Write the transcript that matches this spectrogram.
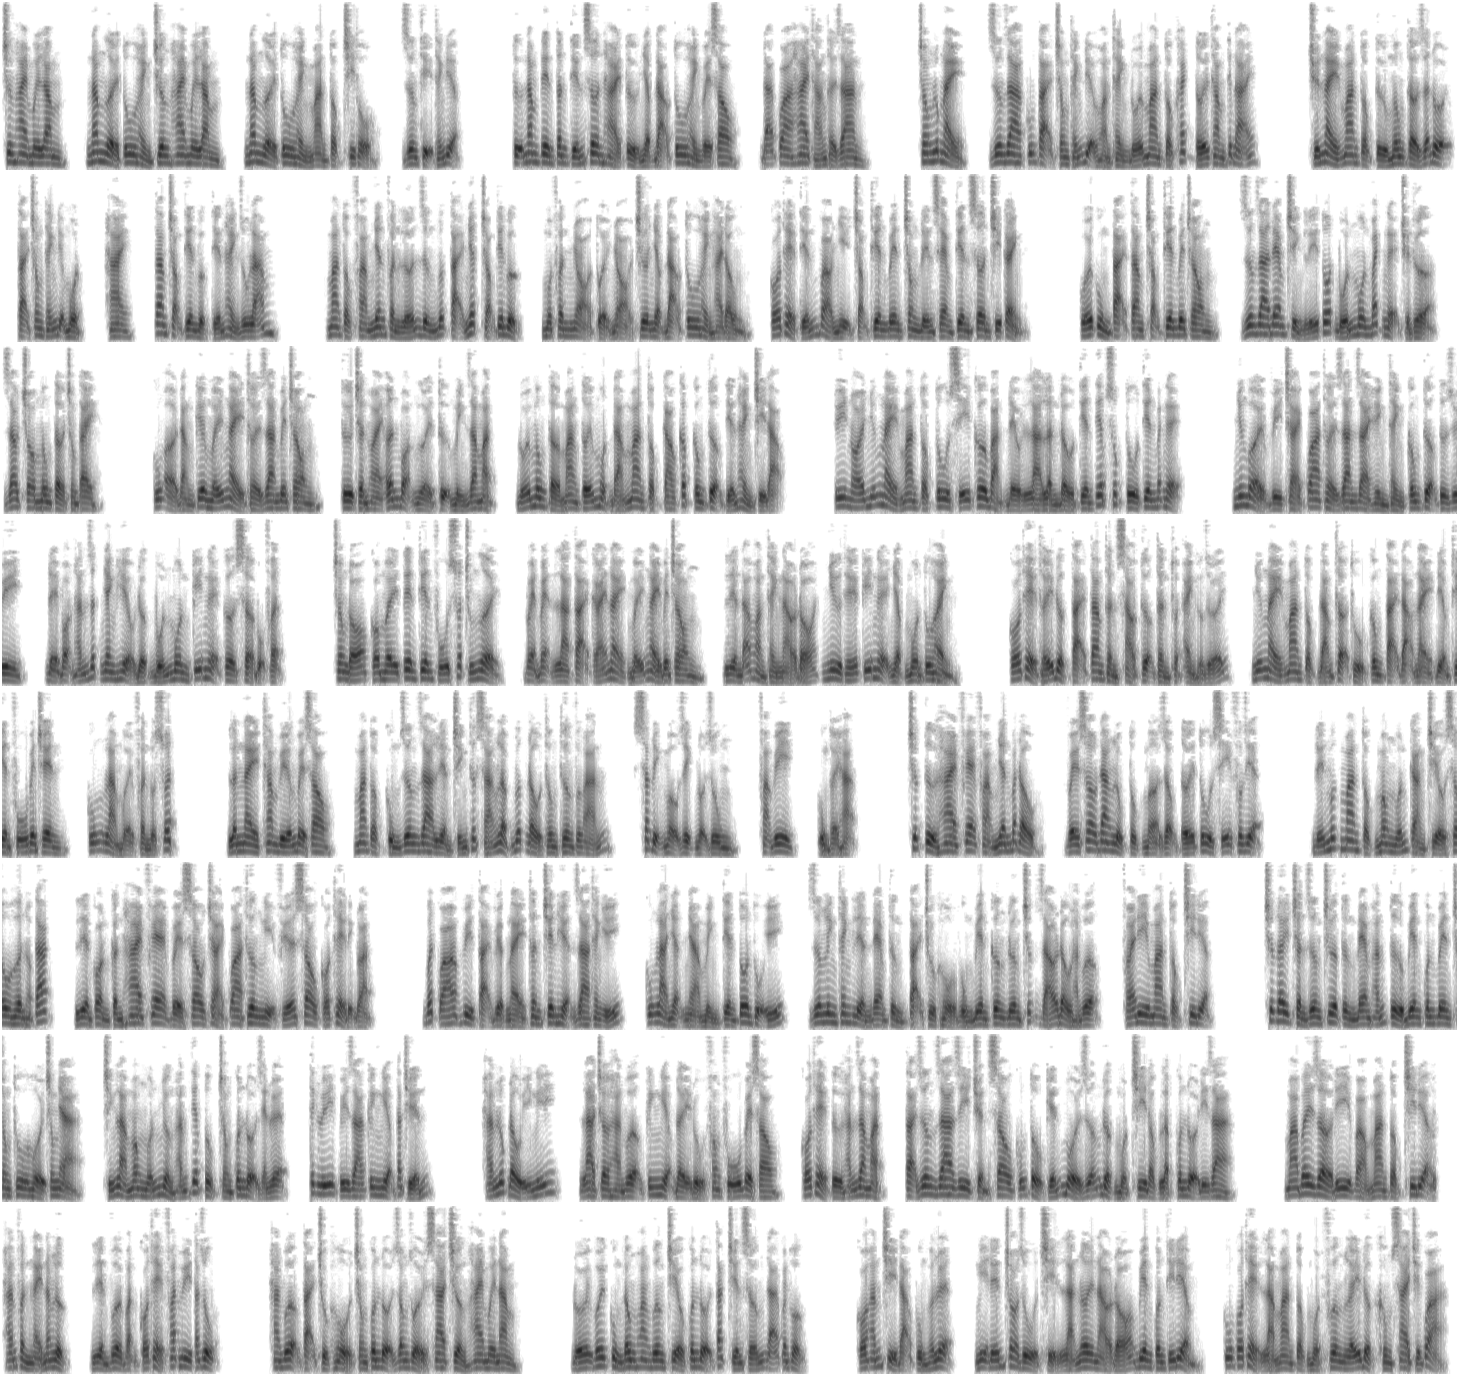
Chương hai mươi lăm, năm người tu hành chương hai mươi lăm, năm người tu hành màn tộc chi thổ, dương thị thánh địa. Tự năm tên tân tiến sơn hải tử nhập đạo tu hành về sau, đã qua hai tháng thời gian. Trong lúc này, dương gia cũng tại trong thánh địa hoàn thành đối man tộc khách tới thăm tiếp đãi. Chuyến này man tộc từ mông tờ dẫn đội, tại trong thánh địa một, hai, tam trọng tiên vực tiến hành du lãm. Man tộc phàm nhân phần lớn dừng bước tại nhất trọng tiên vực, một phần nhỏ tuổi nhỏ chưa nhập đạo tu hành hài đồng có thể tiến vào nhị trọng thiên bên trong đến xem tiên sơn chi cảnh. Cuối cùng tại tam trọng thiên bên trong, dương gia đem chỉnh lý tốt bốn môn bách nghệ truyền thừa, giao cho mông tờ trong tay. Cũng ở đằng kia mấy ngày thời gian bên trong, từ trần hoài ân bọn người tự mình ra mặt, đối mông tờ mang tới một đám man tộc cao cấp công tượng tiến hành chỉ đạo. Tuy nói những n à y man tộc tu sĩ cơ bản đều là lần đầu tiên tiếp xúc tu tiên bách nghệ, nhưng bởi vì trải qua thời gian dài hình thành công tượng tư duy, để bọn hắn rất nhanh hiểu được bốn môn kỹ nghệ cơ sở bộ phận. Trong đó có mấy tên tiên phú xuất chúng người, vẹn vẹn là tại cái này mấy ngày bên trong liền đã hoàn thành nào đó như thế kỹ nghệ nhập môn tu hành. Có thể thấy được tại tam thần xảo tượng thần thuận ảnh ở dưới, những này man tộc đám thợ thủ công tại đạo này điểm thiên phú bên trên, cũng là mười phần đột xuất. Lần này tham viếng về sau, man tộc cùng dương gia liền chính thức sáng lập bước đầu thông thương phương án, xác định mậu dịch nội dung, phạm vi, cùng thời hạn. Trước từ hai phe phạm nhân bắt đầu, về sau đang lục tục mở rộng tới tu sĩ phương diện. Đến mức man tộc mong muốn càng chiều sâu hơn hợp tác, liền còn cần hai phe về sau trải qua thương nghị phía sau có thể định đoạt. Bất quá vì tại việc này thân trên hiện ra thành ý, cũng là nhận nhà mình tiền tôn thụ ý dương linh thanh liền đem từng tại trục hổ vùng biên cương đương chức giáo đầu hàn vượng, phái đi man tộc chi địa. trước đây trần dương chưa từng đem hắn từ biên quân bên trong thu hồi trong nhà, chính là mong muốn nhường hắn tiếp tục trong quân đội rèn luyện, tích lũy quý giá kinh nghiệm tác chiến. Hắn lúc đầu ý nghĩ là chờ hàn vượng kinh nghiệm đầy đủ phong phú về sau, có thể từ hắn ra mặt, tại dương gia di chuyển sau cũng tổ kiến bồi dưỡng được một chi độc lập quân đội đi ra. Mà bây giờ đi vào man tộc chi địa, hắn phần này năng lực liền vừa vặn có thể phát huy tác dụng. Hàn vượng tại trục hổ trong quân đội rong rổi xa trường hai mươi năm. Đối với cùng đông hoang vương triều quân đội tác chiến sớm đã quen thuộc có hắn chỉ đạo cùng huấn luyện, nghĩ đến cho dù chỉ là nơi nào đó biên quân thí điểm, cũng có thể là man tộc một phương lấy được không sai chiến quả.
